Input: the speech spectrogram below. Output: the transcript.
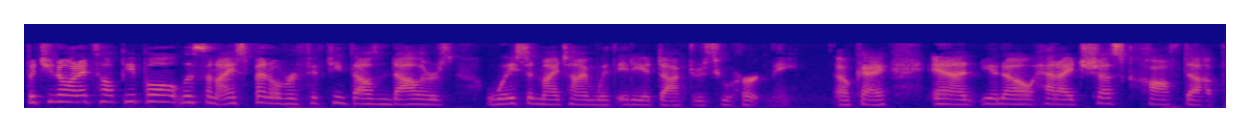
But you know what I tell people? Listen, I spent over fifteen thousand dollars wasting my time with idiot doctors who hurt me. Okay, and you know, had I just coughed up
